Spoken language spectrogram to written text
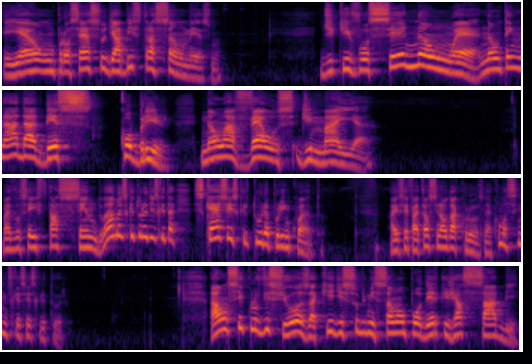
e é um processo de abstração mesmo, de que você não é, não tem nada a descobrir, não há véus de maia mas você está sendo. Ah, mas a escritura diz que está. Esquece a escritura por enquanto. Aí você faz até o sinal da cruz, né? Como assim esquecer a escritura? Há um ciclo vicioso aqui de submissão a um poder que já sabe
